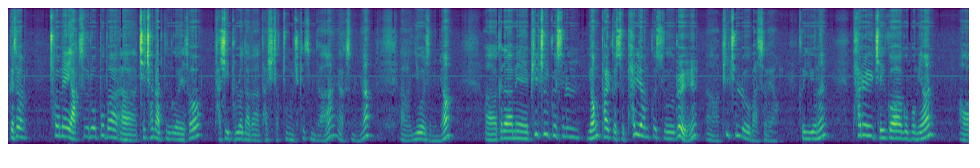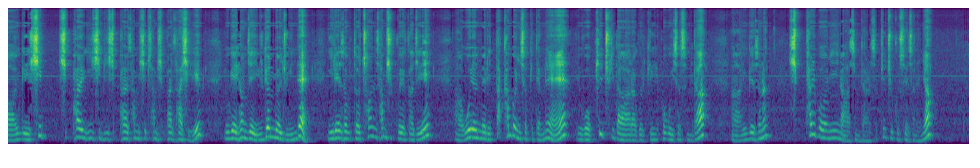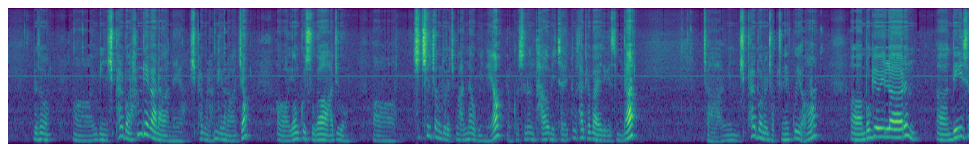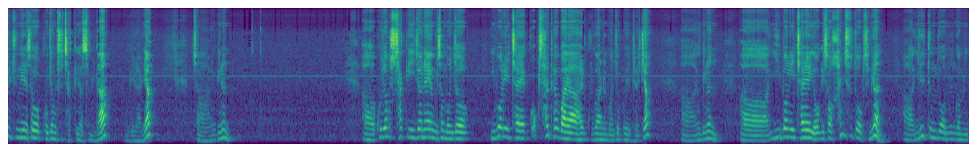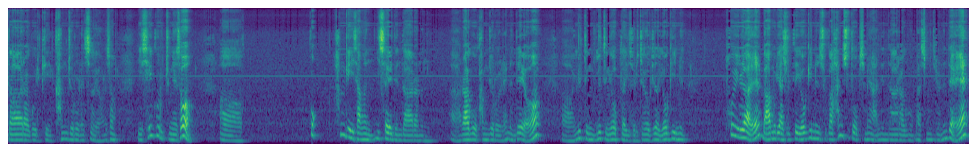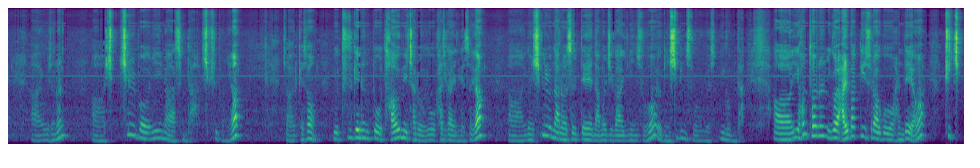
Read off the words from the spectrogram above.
그래서 처음에 약수로 뽑아 아, 제쳐놨던 거에서 다시 불러다가 다시 적중을 시켰습니다. 약수는요. 아, 2월수는요. 어, 그 다음에 필출 끝수는 08 끝수, 80 끝수를 어, 필출로 봤어요. 그 이유는 8을 제거하고 보면 어, 여기 10, 18, 20, 28, 30, 38, 40 이게 현재 유견멸 중인데 1에서부터 1039회까지 어, 오연멸이 딱 한 번 있었기 때문에 이거 필출이다라고 이렇게 보고 있었습니다. 아, 여기에서는 18번이 나왔습니다. 그래서 필출 구수에서는요. 그래서 어, 여기는 18번 한 개가 나왔네요. 18번 한 개가 나왔죠. 어, 연구수가 아주 어, 지칠 정도로 지금 안 나오고 있네요. 연코수는 다음 2차에 또 살펴봐야 되겠습니다. 자, 여기는 18번을 적중했고요. 어, 목요일 날은 어, 네수 중에서 고정수 찾기였습니다. 목요일 날이요. 자, 여기는 어, 고정수 찾기 이전에 우선 먼저 이번 1차에 꼭 살펴봐야 할 구간을 먼저 보여드렸죠. 어, 여기는 어, 이번 1차에 여기서 한 수도 없으면 1등도 어, 없는 겁니다. 라고 이렇게 강조를 했어요. 그래서 이 세 그룹 중에서 어, 꼭 한 개 이상은 있어야 된다라는 아, 라고 강조를 했는데요. 1등, 어, 1등이 없다 이 소리죠. 여기서 여기 있는 토요일 날 마무리 하실 때 여기 있는 수가 한 수도 없으면 안 된다라고 말씀을 드렸는데 아, 여기서는 17번이 나왔습니다. 17번이요. 자, 이렇게 해서 이 두 개는 또 다음 2차로 이거 가져가야 되겠어요. 어, 이건 11로 나눴을 때 나머지가 1인수, 여기 10인수 이겁니다. 어, 이 헌터는 이걸 알박기수라고 하는데요. 규칙,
